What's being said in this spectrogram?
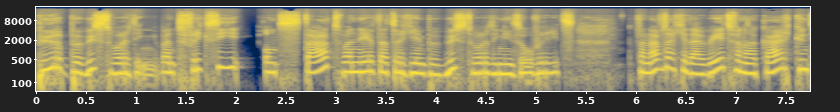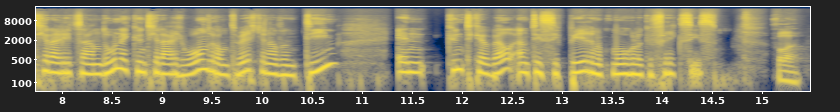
puur bewustwording. Want frictie ontstaat wanneer dat er geen bewustwording is over iets. Vanaf dat je dat weet van elkaar, kun je daar iets aan doen en kun je daar gewoon rond werken als een team. En kun je wel anticiperen op mogelijke fricties. Voilà.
